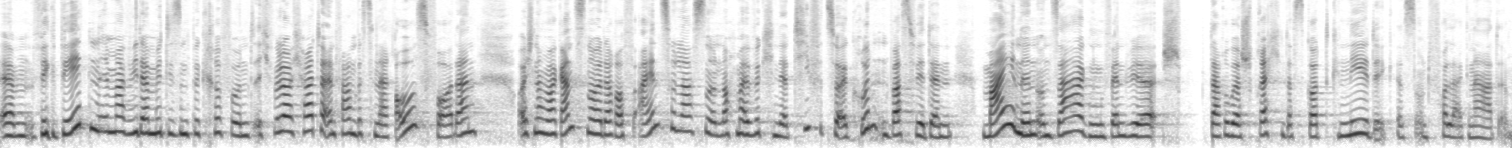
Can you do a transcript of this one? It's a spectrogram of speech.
Ähm, wir beten immer wieder mit diesem Begriff und ich will euch heute einfach ein bisschen herausfordern, euch nochmal ganz neu darauf einzulassen und nochmal wirklich in der Tiefe zu ergründen, was wir denn meinen und sagen, wenn wir darüber sprechen, dass Gott gnädig ist und voller Gnade.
